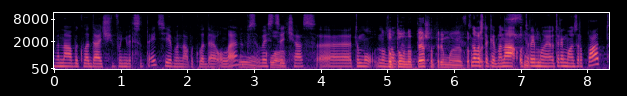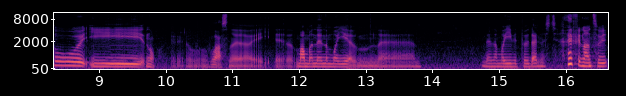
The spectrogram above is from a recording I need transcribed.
вона викладач в університеті, вона викладає онлайн О, весь клас. цей час. Е, Тому ну, знову- Тобто вона теж отримує зарплату? Знову ж таки, вона Супер. отримує, отримує зарплату і ну, власне, е, мама не на моє не, не на моїй відповідальності фінансовій.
